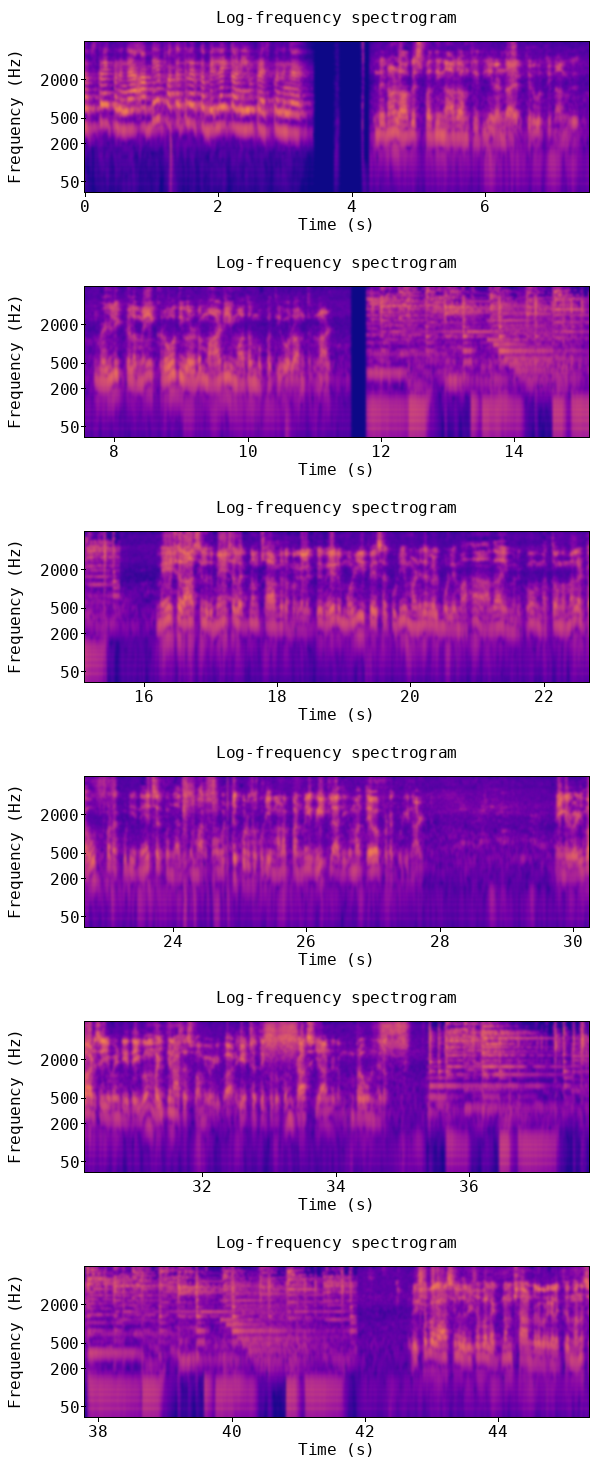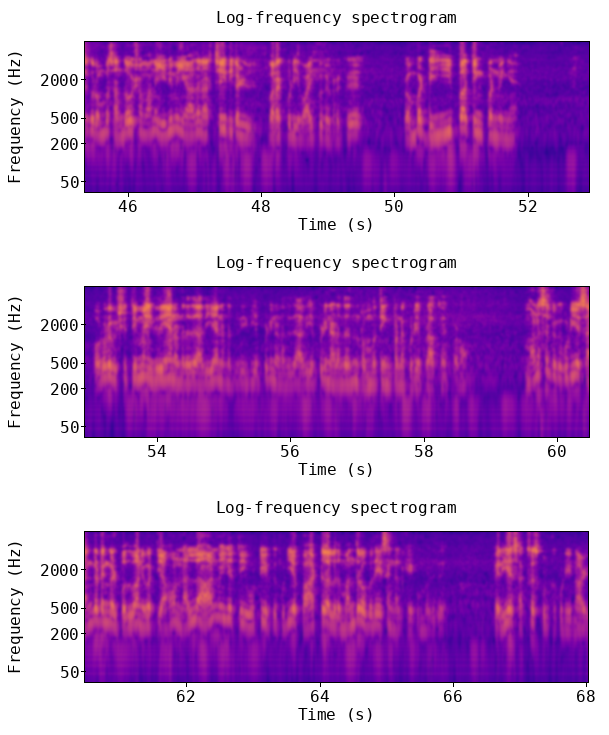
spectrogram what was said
Subscribe பண்ணுங்க. அப்படியே பக்கத்துல இருக்க பெல் ஐக்கானையும் பிரஸ் பண்ணுங்க. இன்றைய நாள் ஆகஸ்ட் பதினாறாம் தேதி ரெண்டாயிரத்தி இருபத்தி நான்கு வெள்ளிக்கிழமை குரோதி வருடம் ஆடி மாதம் முப்பத்தி ஓராம் திருநாள். மேஷ ராசி அல்லது மேஷ லக்னம் சார்ந்த நபர்களுக்கு வேறு மொழி பேசக்கூடிய மனிதர்கள் மூலியமாக ஆதாயம் இருக்கும். மற்றவங்க மேலே டவுட் படக்கூடிய நேச்சர் கொஞ்சம் அதிகமாக இருக்கும். விட்டு கொடுக்கக்கூடிய மனப்பான்மை வீட்டில் அதிகமாக தேவைப்படக்கூடிய நாள். நீங்கள் வழிபாடு செய்ய வேண்டிய தெய்வம் வைத்தியநாத சுவாமி வழிபாடு. ஏற்றத்தை கொடுக்கும் ராசியா நிறம் பிரவுன் நிறம். ரிஷப ராசியில் ரிஷப லக்னம் சார்ந்தவர்களுக்கு மனசுக்கு ரொம்ப சந்தோஷமான இனிமையான நற்செய்திகள் வரக்கூடிய வாய்ப்புகள் இருக்கு. ரொம்ப டீப்பாக திங்க் பண்ணுவீங்க. ஒரு ஒரு விஷயத்தையுமே இது ஏன் நடந்தது அது ஏன் நடந்தது இது எப்படி நடந்தது அது எப்படி நடந்ததுன்னு ரொம்ப திங்க் பண்ணக்கூடிய பிரார்த்தம் ஏற்படும். மனசில் இருக்கக்கூடிய சங்கடங்கள் பொதுவாக நிவர்த்தியாகும். நல்ல ஆன்மீகத்தை ஒட்டி இருக்கக்கூடிய பாட்டு அல்லது மந்திர உபதேசங்கள் கேட்கும் பொழுது பெரிய சக்ஸஸ் கொடுக்கக்கூடிய நாள்.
